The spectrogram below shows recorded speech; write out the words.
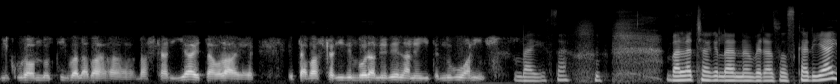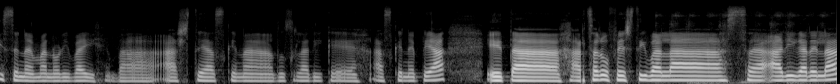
bilkura ondotik bada ba, bazkaria, eta hola, e, eta bazkari denboran ere lan egiten dugu anitz. Bai, ezta? Balatxa gelan beraz bazkaria, izena eman hori bai, ba, aste azkena duzularik eh, azken epea, eta hartzaro festivalaz ari garela,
